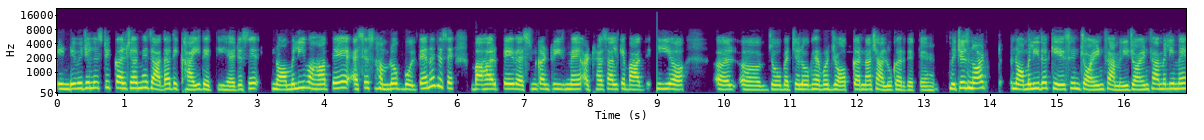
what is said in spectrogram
इंडिविजुअलिस्टिक कल्चर में ज़्यादा दिखाई देती है। जैसे नॉर्मली वहाँ पे ऐसे हम लोग बोलते हैं ना, जैसे बाहर पे वेस्टर्न कंट्रीज़ में अठारह साल के बाद ही जो बच्चे लोग हैं वो जॉब करना चालू कर देते हैं which is not normally the case in joint family joint family में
